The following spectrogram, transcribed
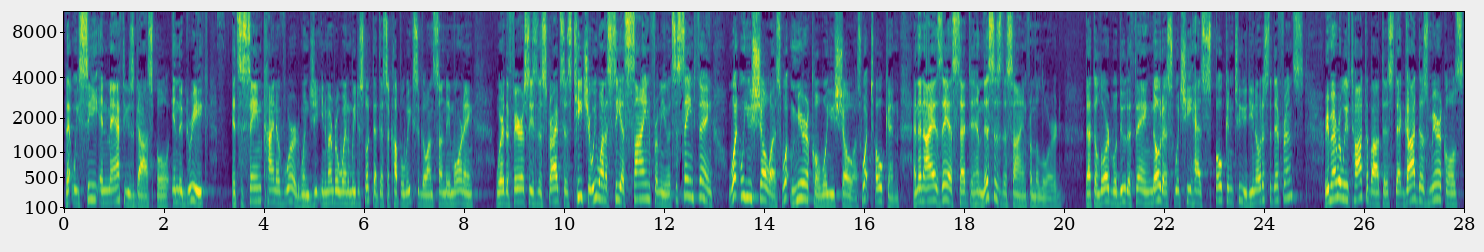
that we see in Matthew's gospel. In the Greek, it's the same kind of word. When you remember when we just looked at this a couple weeks ago on Sunday morning, where the Pharisees and the scribes says, "Teacher, we want to see a sign from you." It's the same thing. What will you show us? What miracle will you show us? What token? And then Isaiah said to him, "This is the sign from the Lord, that the Lord will do the thing. Notice which He has spoken to you." Do you notice the difference? Remember, we've talked about this that God does miracles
